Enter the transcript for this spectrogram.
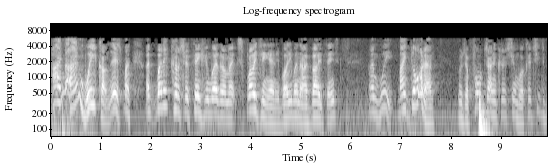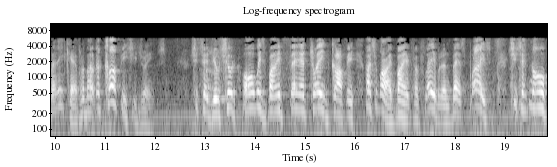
I'm, I'm weak on this. My, when it comes to thinking whether I'm exploiting anybody when I buy things, I'm weak. My daughter, who's a full-time Christian worker, she's very careful about the coffee she drinks. She said, you should always buy fair trade coffee. I said, well, I buy it for flavor and best price. She said, no,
